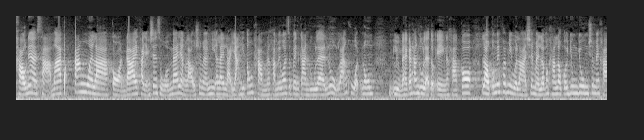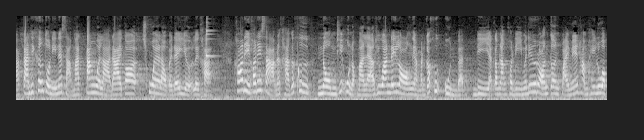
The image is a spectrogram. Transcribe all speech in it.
เขาเนี่ยสามารถตั้งเวลาก่อนได้ค่ะ อย่างเช่นสมมติว่าแม่อย่างเราใช่ไหมมีอะไรหลายอย่างที่ต้องทำนะคะ ไม่ว่าจะเป็นการดูแลลูกล้างขวดนม หรือแม้กระทั่งดูแลตัวเองนะคะ ก็เราก็ไม่ค่อยมีเวลาใช่ไหมแล้วบางครั้งเราก็ยุ่งๆใช่ไหมคะการที่เครื่องตัวนี้เนี่ยสามารถตั้งเวลาได้ก็ช่วยเราไปได้เยอะเลยค่ะ ข้อดีข้อที่ 3 นะคะ ก็คือนมที่อุ่นออกมาแล้วที่ว่านได้ลองเนี่ยมันก็คืออุ่นแบบดีอะกำลังพอดีไม่ได้ร้อนเกินไปไม่ได้ทำให้ลวก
